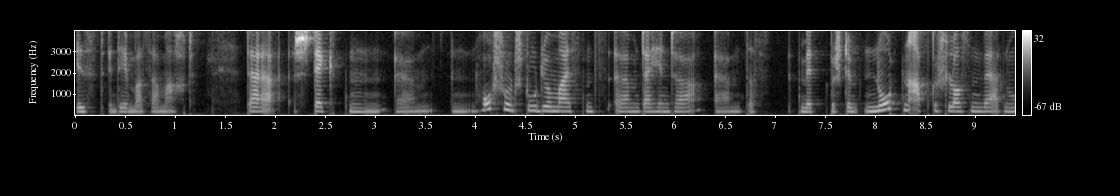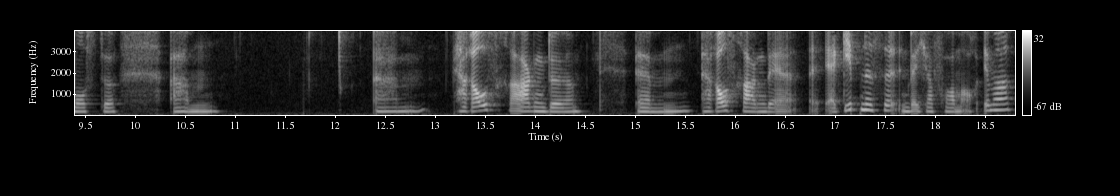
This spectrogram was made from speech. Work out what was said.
ist in dem, was er macht. Da steckt ein, ähm, ein Hochschulstudium meistens ähm, dahinter, ähm, das mit bestimmten Noten abgeschlossen werden musste. Ähm, ähm, herausragende, ähm, herausragende Ergebnisse, in welcher Form auch immer.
